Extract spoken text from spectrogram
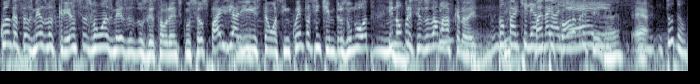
quando essas mesmas crianças vão às mesas dos restaurantes com seus pais e ali estão a 50 centímetros um do outro e não precisa usar máscara daí. Compartilhando Mas na escola talheres, precisa. É. Tudo?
